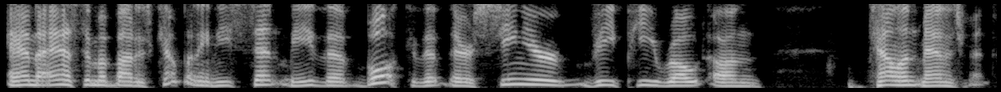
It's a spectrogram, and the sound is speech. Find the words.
And I asked him about his company, and he sent me the book that their senior VP wrote on talent management.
